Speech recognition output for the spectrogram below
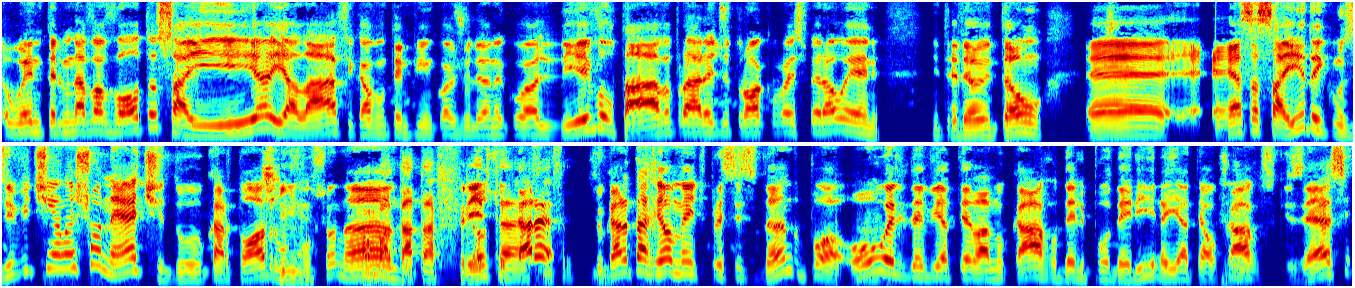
o N terminava a volta, eu saía, ia lá, ficava um tempinho com a Juliana e com a Lia e voltava para a área de troca para esperar o N. Entendeu? Então, é, essa saída, inclusive, tinha lanchonete do cartódromo tinha. funcionando. Com batata frita. Então, se, o cara, se o cara tá realmente precisando, pô, ou ele devia ter lá no carro dele, poderia ir até o carro se quisesse,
